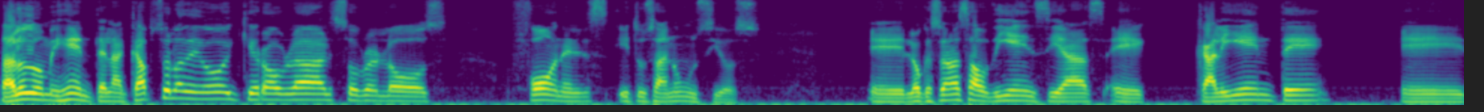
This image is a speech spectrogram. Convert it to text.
Saludos mi gente, en la cápsula de hoy quiero hablar sobre los funnels y tus anuncios. Eh, lo que son las audiencias eh, caliente, eh,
